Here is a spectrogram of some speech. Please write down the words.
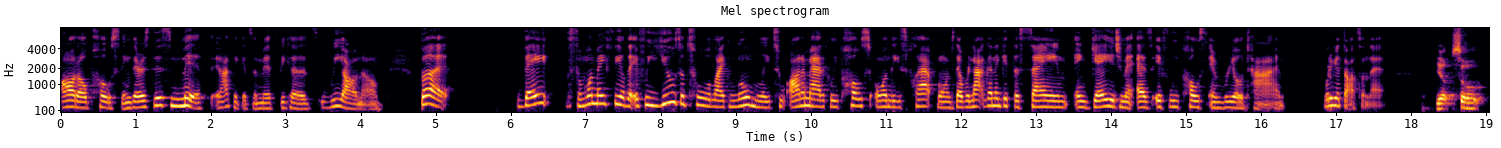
auto posting. There's this myth, and I think it's a myth because we all know, mm-hmm. but they someone may feel that if we use a tool like Loomly to automatically post on these platforms, that we're not going to get the same engagement as if we post in real time. What are your thoughts on that? Yep. So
